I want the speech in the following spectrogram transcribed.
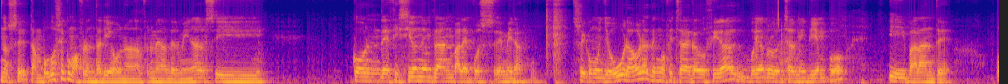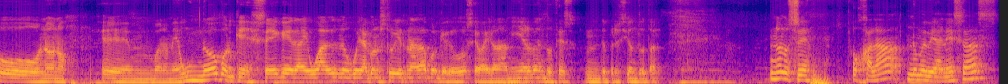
no sé, tampoco sé cómo afrontaría una enfermedad terminal si con decisión de en plan, vale, pues eh, mira, soy como un yogur ahora, tengo fecha de caducidad, voy a aprovechar mi tiempo y para adelante. O no, no. Em, bueno, me hundo porque sé que da igual, no voy a construir nada porque todo se va a ir a la mierda, entonces mm, depresión total. No lo sé. Ojalá no me vean esas.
